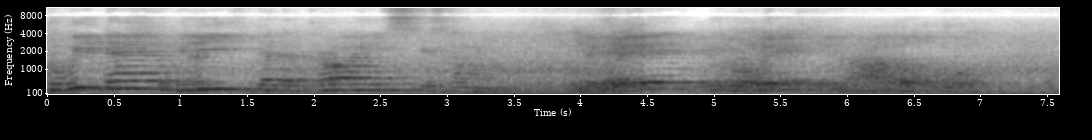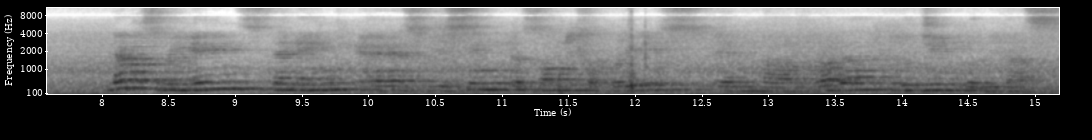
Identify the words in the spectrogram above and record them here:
Do we dare to believe that the Christ is coming? In faith, we will wait in humble hope. Let us remain standing as we sing the songs of praise, and uh, Brother Eugene will lead us.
